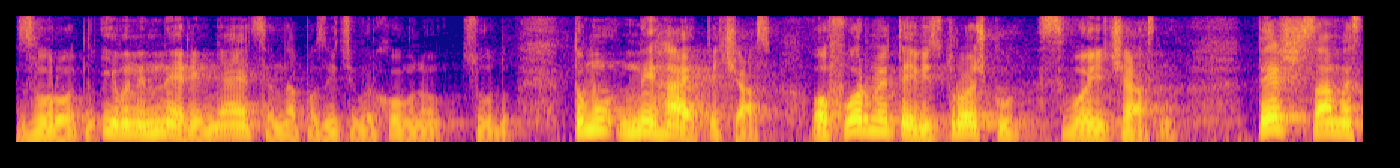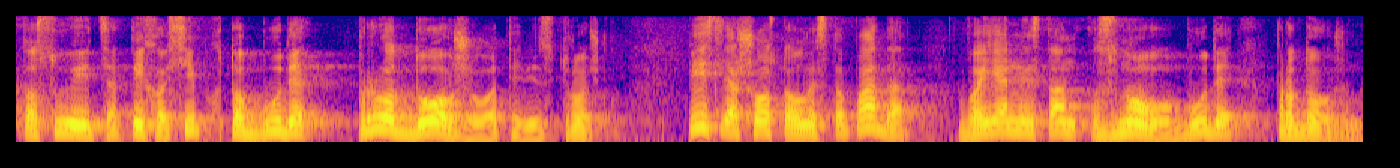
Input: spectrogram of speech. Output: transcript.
зворотні, і вони не рівняються на позицію Верховного суду. Тому не гайте час, оформлюйте відстрочку своєчасно. Те ж саме стосується тих осіб, хто буде продовжувати відстрочку. Після 6 листопада воєнний стан знову буде продовжений.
